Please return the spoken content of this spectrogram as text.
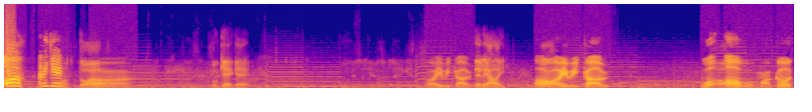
oh, and again. oh, Dier. Oh, Go on, get it, get it. oh, here we go. Dele Alli. Oh, oh, here we go. What? Oh. Oh, my god.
